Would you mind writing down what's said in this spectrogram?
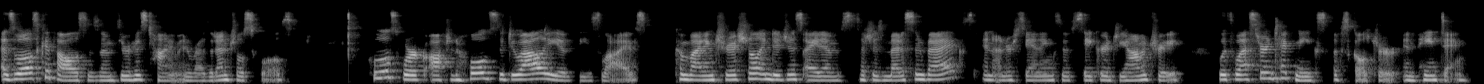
as well as Catholicism through his time in residential schools. Houle's work often holds the duality of these lives, combining traditional Indigenous items such as medicine bags and understandings of sacred geometry with Western techniques of sculpture and painting.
